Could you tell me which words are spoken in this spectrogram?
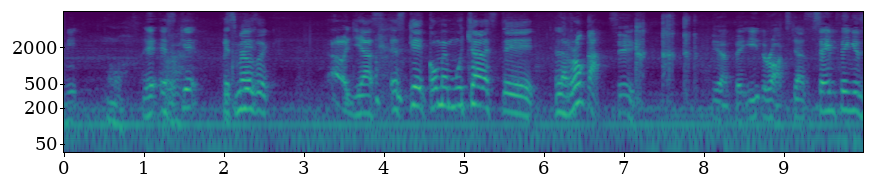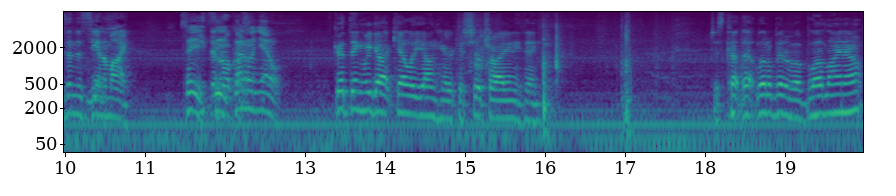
Meat. Eh, Es que. It Es smells que, like Oh, yes. Es que come mucha este, la roca. See? Yeah, they eat the rocks. Just- Same thing as in the CNMI. Sí, Eat the sí, rocas. carroñero. Good thing we got Kelly Young here because she'll try anything. Just cut that little bit of a bloodline out.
